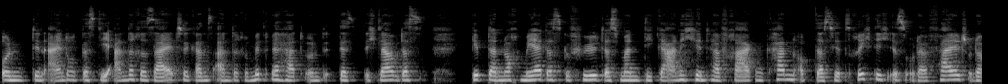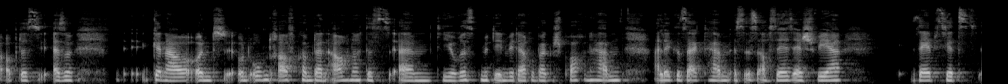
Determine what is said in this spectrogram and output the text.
und den Eindruck, dass die andere Seite ganz andere Mitwehr hat. Und das, ich glaube, das gibt dann noch mehr das Gefühl, dass man die gar nicht hinterfragen kann, ob das jetzt richtig ist oder falsch oder ob das, also genau, und, und obendrauf kommt dann auch noch, dass ähm, die Juristen, mit denen wir darüber gesprochen haben, alle gesagt haben, es ist auch sehr, sehr schwer, selbst jetzt,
